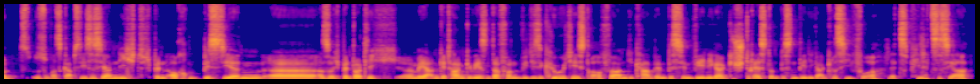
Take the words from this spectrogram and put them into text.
Und sowas gab es dieses Jahr nicht. Ich bin auch ein bisschen, äh, also ich bin deutlich äh, mehr angetan gewesen davon, wie die Securities drauf waren. Die kamen mir ein bisschen weniger gestresst und ein bisschen weniger aggressiv vor, letzt, wie letztes Jahr.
